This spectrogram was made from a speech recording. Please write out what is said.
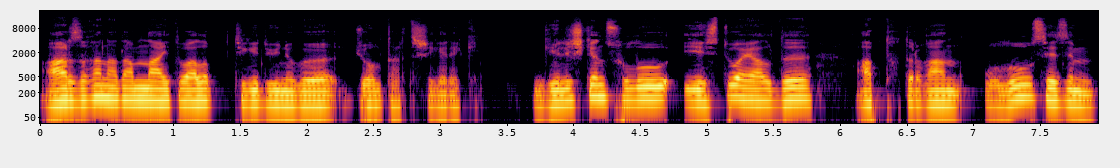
арзыган адамына айтып алып тиги дүйнөгө жол тартышы керек. Келишкен сулуу эстүү аялды аптыктырган улуу сезим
